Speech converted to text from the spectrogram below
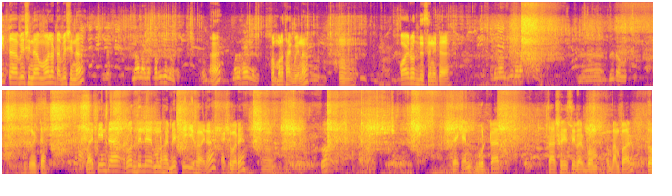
ইটা বেশি না ময়লাটা বেশি না। হ্যাঁ? ময়লা থাকবে না? হুম কয় রোদ দিচ্ছেন এটা? দুইটা। মানে তিনটা রোদ দিলে মনে হয় বেশি ই হয় না একেবারে। দেখেন ভুট্টার চাষ হয়েছে এবার বাম্পার। তো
